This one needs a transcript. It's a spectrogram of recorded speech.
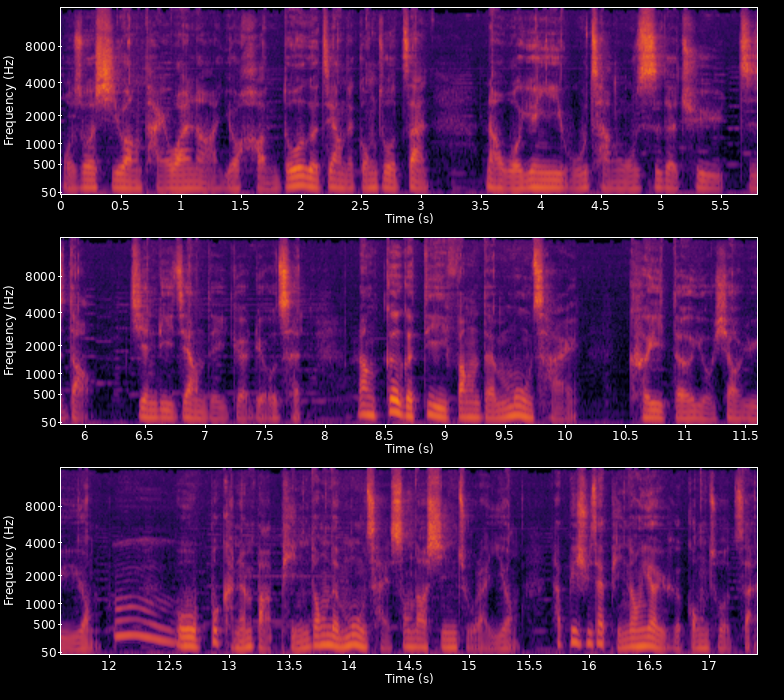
我说希望台湾啊有很多个这样的工作站。那我愿意无偿无私的去指导建立这样的一个流程，让各个地方的木材可以得有效运用。嗯，我不可能把屏东的木材送到新竹来用，它必须在屏东要有一个工作站。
